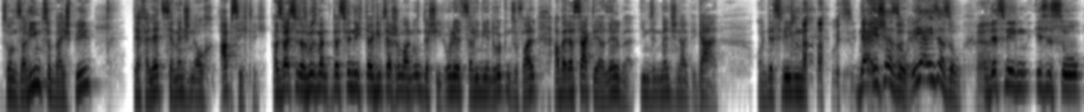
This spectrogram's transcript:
So ein Salim zum Beispiel, der verletzt ja Menschen auch absichtlich. Also weißt du, das muss man, das finde ich, da gibt's ja schon mal einen Unterschied. Ohne jetzt Salim hier in den Rücken zu fallen, aber das sagt er ja selber. Ihm sind Menschen halt egal. Und deswegen, ja, ist ja so. Ja, ist ja so. Ja. Und deswegen ist es so,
